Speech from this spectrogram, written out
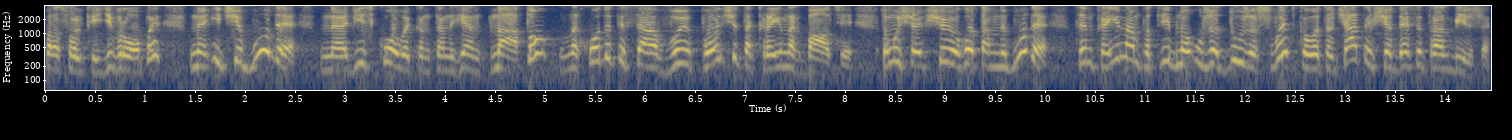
парасольки Європи, е, і чи буде е, військовий контингент НАТО знаходитися в Польщі та країнах Балтії, тому що якщо його там не буде, цим країнам потрібно уже дуже швидко витрачати ще 10 разів більше.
